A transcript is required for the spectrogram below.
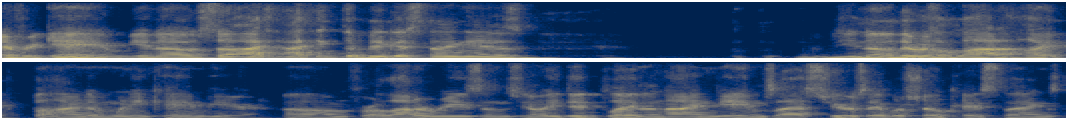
every game, you know. So I, I think the biggest thing is, you know, there was a lot of hype behind him when he came here um, for a lot of reasons. You know, he did play the nine games last year, was able to showcase things.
